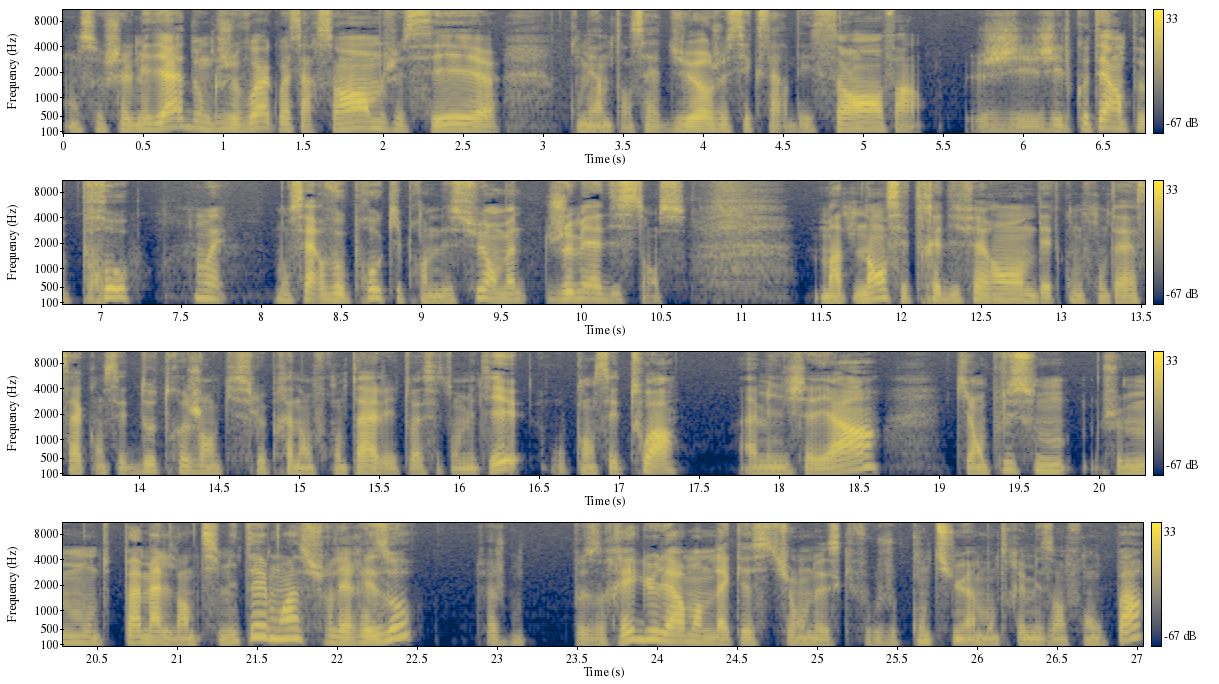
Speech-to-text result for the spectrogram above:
en social media, donc je vois à quoi ça ressemble, je sais euh, combien de temps ça dure, je sais que ça redescend. Enfin, j'ai le côté un peu pro. Ouais. Mon cerveau pro qui prend le dessus en mode je mets à distance. Maintenant, c'est très différent d'être confronté à ça quand c'est d'autres gens qui se le prennent en frontal et toi, c'est ton métier, ou quand c'est toi, Amélie Chalia, qui en plus, je me montre pas mal d'intimité, moi, sur les réseaux. Tu vois, je pose régulièrement de la question de est-ce qu'il faut que je continue à montrer mes enfants ou pas.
